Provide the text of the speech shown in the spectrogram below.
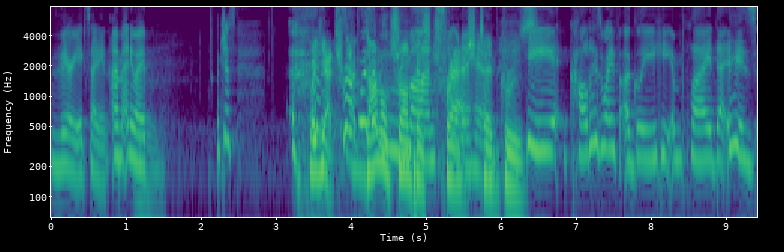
very exciting. Um, anyway, Mm. just But yeah, Trump uh, Donald Trump has trashed. Ted Cruz. He called his wife ugly. He implied that his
